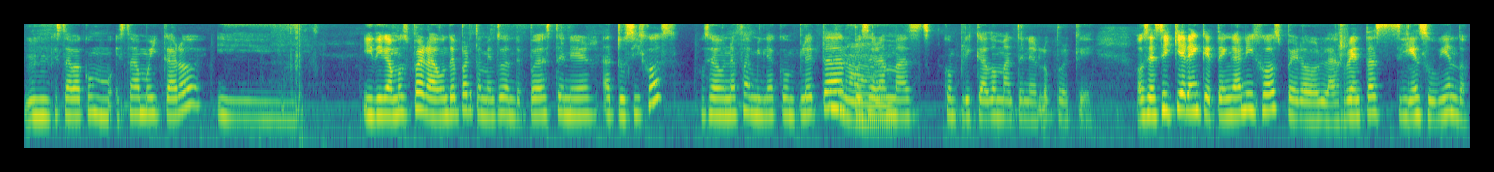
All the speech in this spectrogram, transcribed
que estaba como estaba muy caro y Y digamos para un departamento donde puedas tener a tus hijos, o sea, una familia completa, pues era más complicado mantenerlo porque, o sea, sí quieren que tengan hijos, pero las rentas siguen subiendo.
